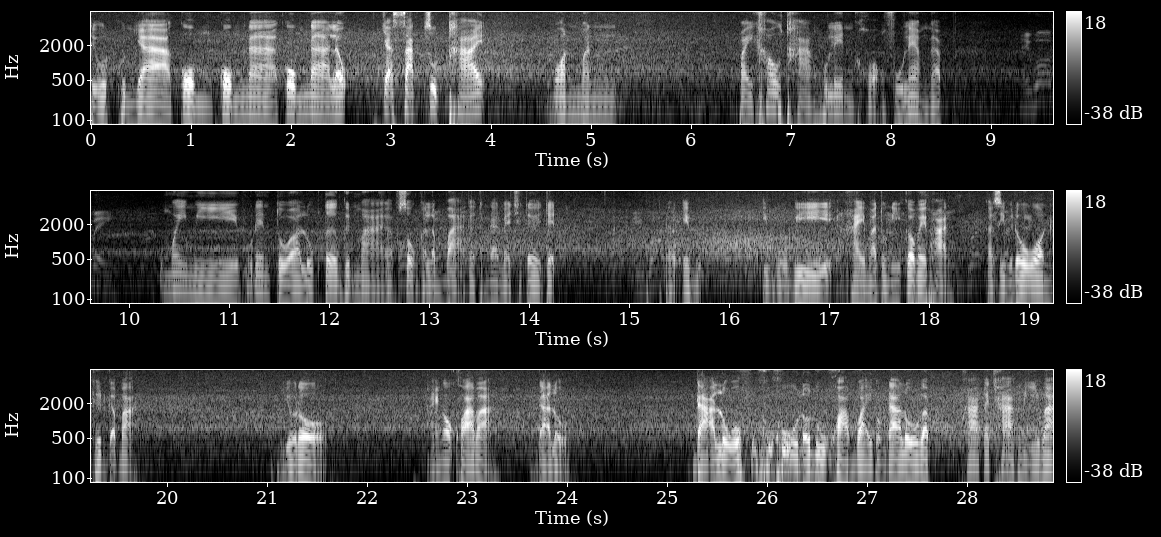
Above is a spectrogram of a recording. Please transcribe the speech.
ติอุสคุณย่ากลมกลมหน้ากลมหน้าแล้วจะซัดสุดท้ายบอลมันไปเข้าทางผู้เล่นของฟูลแลมครับ ไม่มีผู้เล่นตัวลุกเติมขึ้นมาครับส่งกันลำบากครับทางด้านแมนเชสเตอร์ยูไนเต็ดแล้วเอ็มอิมูบี้ให้มาตรงนี้ก็ไม่ผ่าน คาซิมิโดวนขึ้นกลับมาโยโรแทงออกขวามา ดาโล ดาโลโอ้โหแล้วดูความไวของดาโลครับ พากระชากหนีมา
